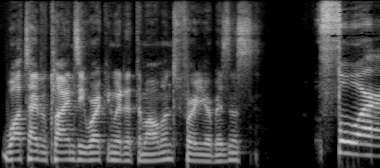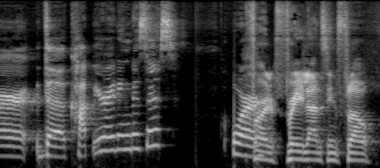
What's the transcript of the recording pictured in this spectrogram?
What type of clients are you working with at the moment for your business? For the copywriting business? Or for freelancing flow?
